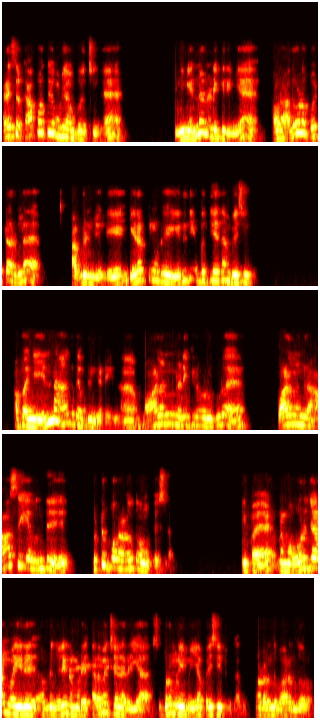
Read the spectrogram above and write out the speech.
கடைசியில் காப்பாற்றவே முடியாம போயிடுச்சுங்க. நீங்க என்ன நினைக்கிறீங்க? அவர் அதோட போயிட்டாருல்ல அப்படின்னு சொல்லி இறப்பினுடைய இறுதியை பத்தியே தான் பேசி. அப்ப இங்க என்ன ஆகுது அப்படின்னு கேட்டீங்கன்னா வாழணும்னு நினைக்கிறவரு கூட வாழணுங்கிற ஆசையை வந்து விட்டு போற அளவுக்கு அவங்க பேசுறாங்க. இப்ப நம்ம ஒருஜான் வயிறு அப்படின்னு சொல்லி நம்முடைய தலைமைச் செயலர் ஐயா சுப்பிரமணியம் ஐயா பேசிட்டு இருக்காங்க தொடர்ந்து வாரந்தோறும்.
